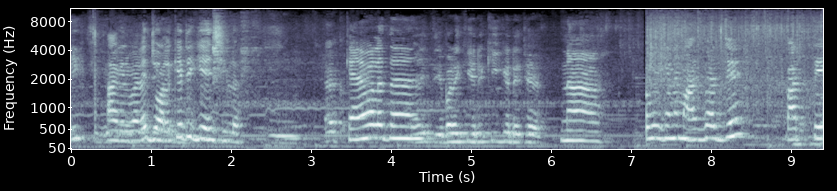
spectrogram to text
লিখছি। আগের বারে জল কেটে গিয়েছিল। কেন বলো তো? এবারে কি এটা কি কেটেছে? না। এখানে মাছ ভাজছে কাটতে।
